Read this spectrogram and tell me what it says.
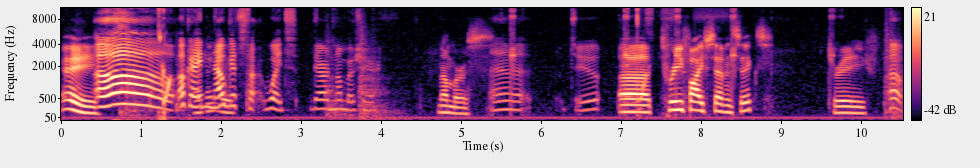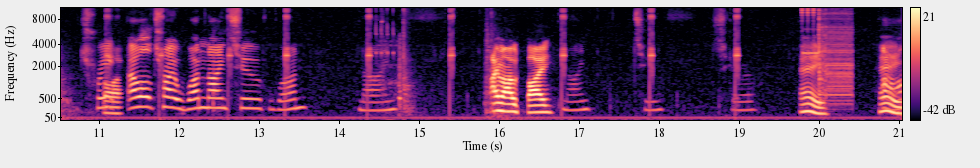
Hey, Oh, okay. Now get started. Wait, there are numbers here. numbers. Uh, two. Uh, three five seven six. Three. Oh, three. Five. I will try one nine two one nine I'm out. Bye. nine two zero. Hey. Hey.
